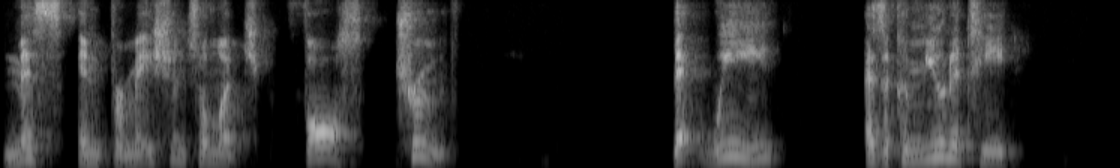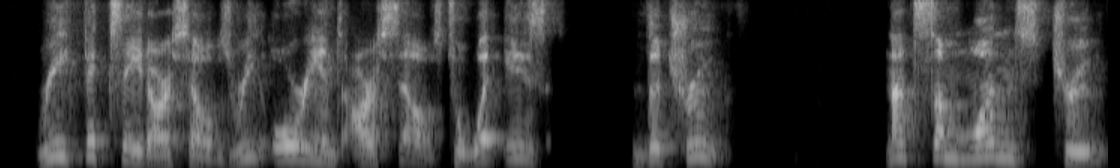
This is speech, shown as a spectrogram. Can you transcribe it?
misinformation, so much false truth, that we as a community refixate ourselves, reorient ourselves to what is the truth, not someone's truth,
